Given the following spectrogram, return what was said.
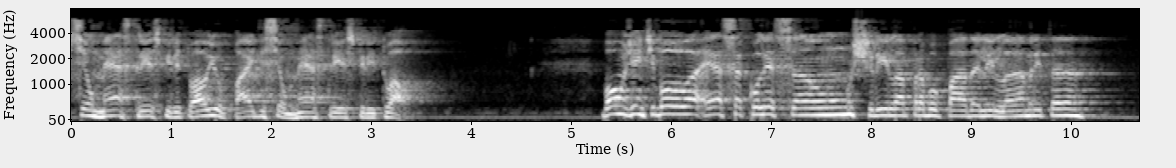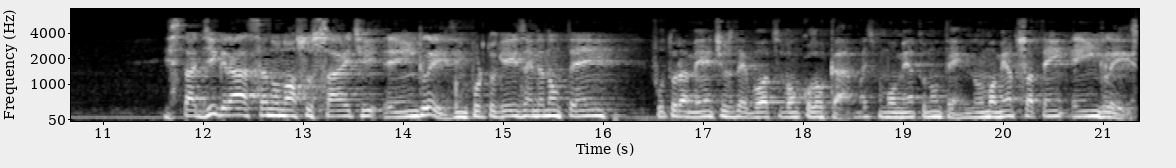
seu mestre espiritual e o pai de seu mestre espiritual. Bom, gente boa, essa coleção Srila Prabhupada Lilamrita está de graça no nosso site em inglês. Em português ainda não tem, futuramente os devotos vão colocar, mas no momento não tem. No momento só tem em inglês.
